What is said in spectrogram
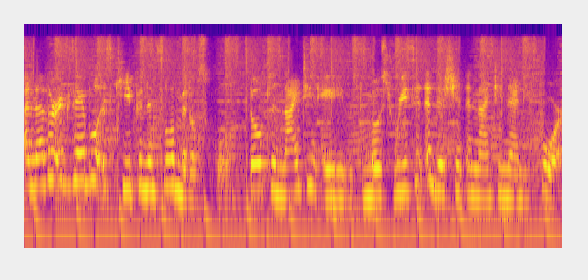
Another example is Key Peninsula Middle School, built in 1980 with the most recent addition in 1994.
